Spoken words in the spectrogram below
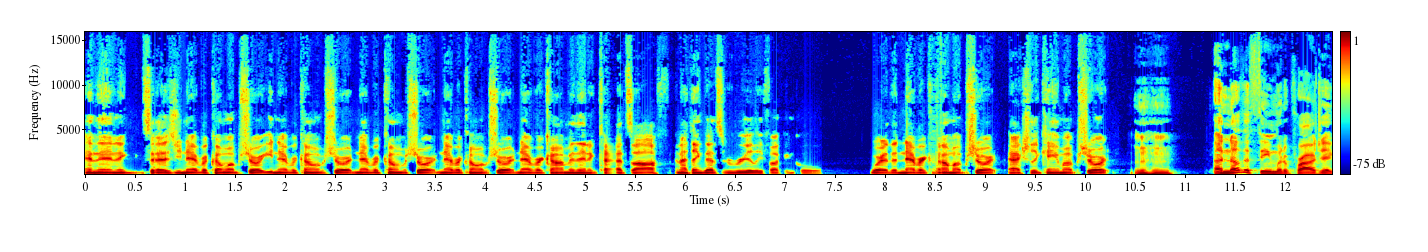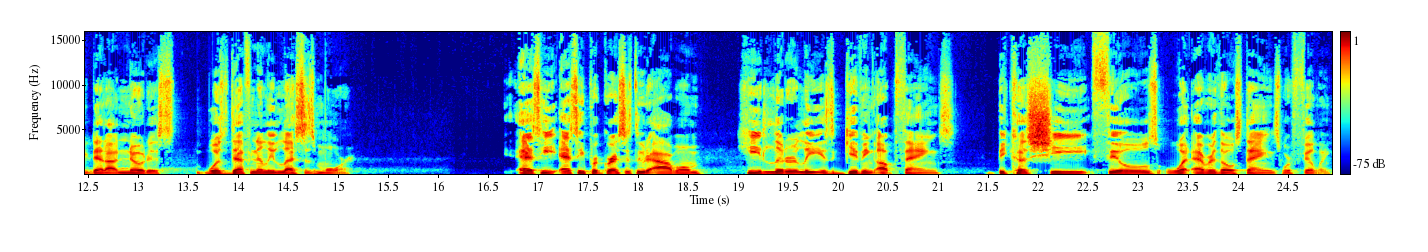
And then it says you never come up short, you never come up short, never come up short, never come up short, never come, and then it cuts off. And I think that's really fucking cool, where the never come up short actually came up short. Mm-hmm. Another theme of the project that I noticed was definitely less is more. As he as he progresses through the album, he literally is giving up things because she feels whatever those things were feeling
